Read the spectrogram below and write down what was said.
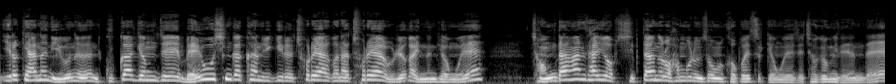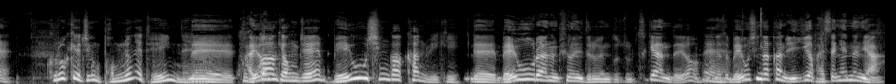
이렇게 하는 이유는 국가 경제에 매우 심각한 위기를 초래하거나 초래할 우려가 있는 경우에 정당한 사유 없이 집단으로 화물 운송을 거부했을 경우에 이제 적용이 되는데 그렇게 지금 법령에 돼 있네요. 네, 국가 경제에 매우 심각한 위기. 네, 매우라는 표현이 들어가는 것도 좀 특이한데요. 네. 그래서 매우 심각한 위기가 발생했느냐,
